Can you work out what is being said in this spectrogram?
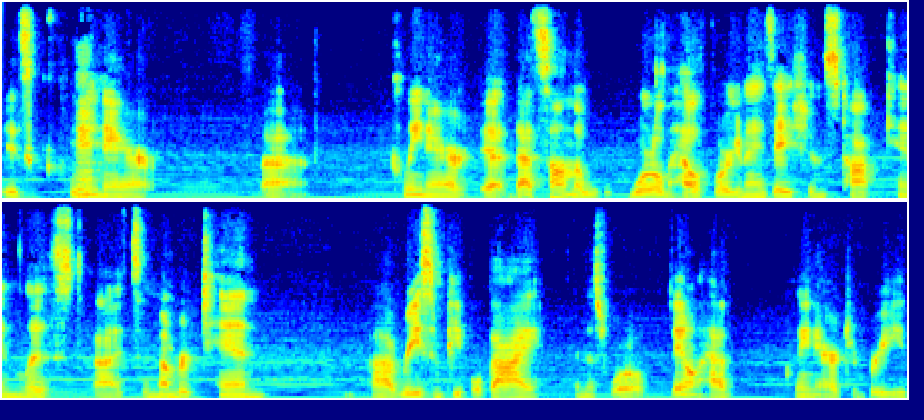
is clean air. Uh, clean air, yeah, that's on the World Health Organization's top 10 list. Uh, it's a number 10 uh, reason people die in this world. They don't have clean air to breathe.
